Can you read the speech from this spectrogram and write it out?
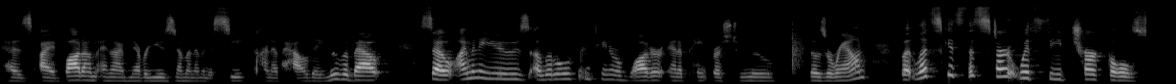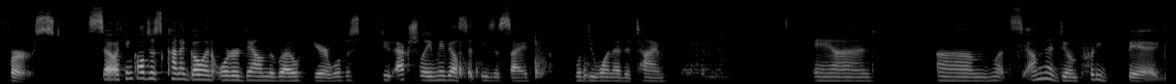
because i bought them and i've never used them and i'm going to see kind of how they move about so I'm going to use a little container of water and a paintbrush to move those around. But let's get let's start with the charcoals first. So I think I'll just kind of go in order down the row here. We'll just do, actually, maybe I'll set these aside. We'll do one at a time. And um, let's see, I'm going to do them pretty big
